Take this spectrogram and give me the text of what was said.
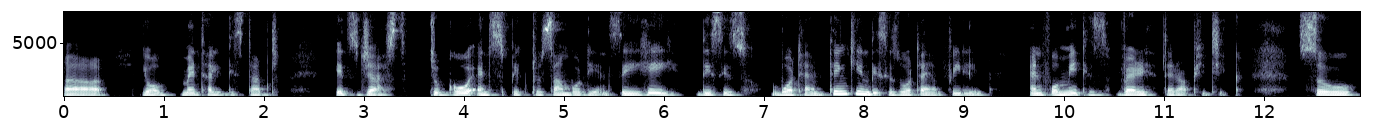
uh, you're mentally disturbed. It's just to go and speak to somebody and say, hey, this is what I'm thinking, this is what I am feeling. And for me, it is very therapeutic. So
